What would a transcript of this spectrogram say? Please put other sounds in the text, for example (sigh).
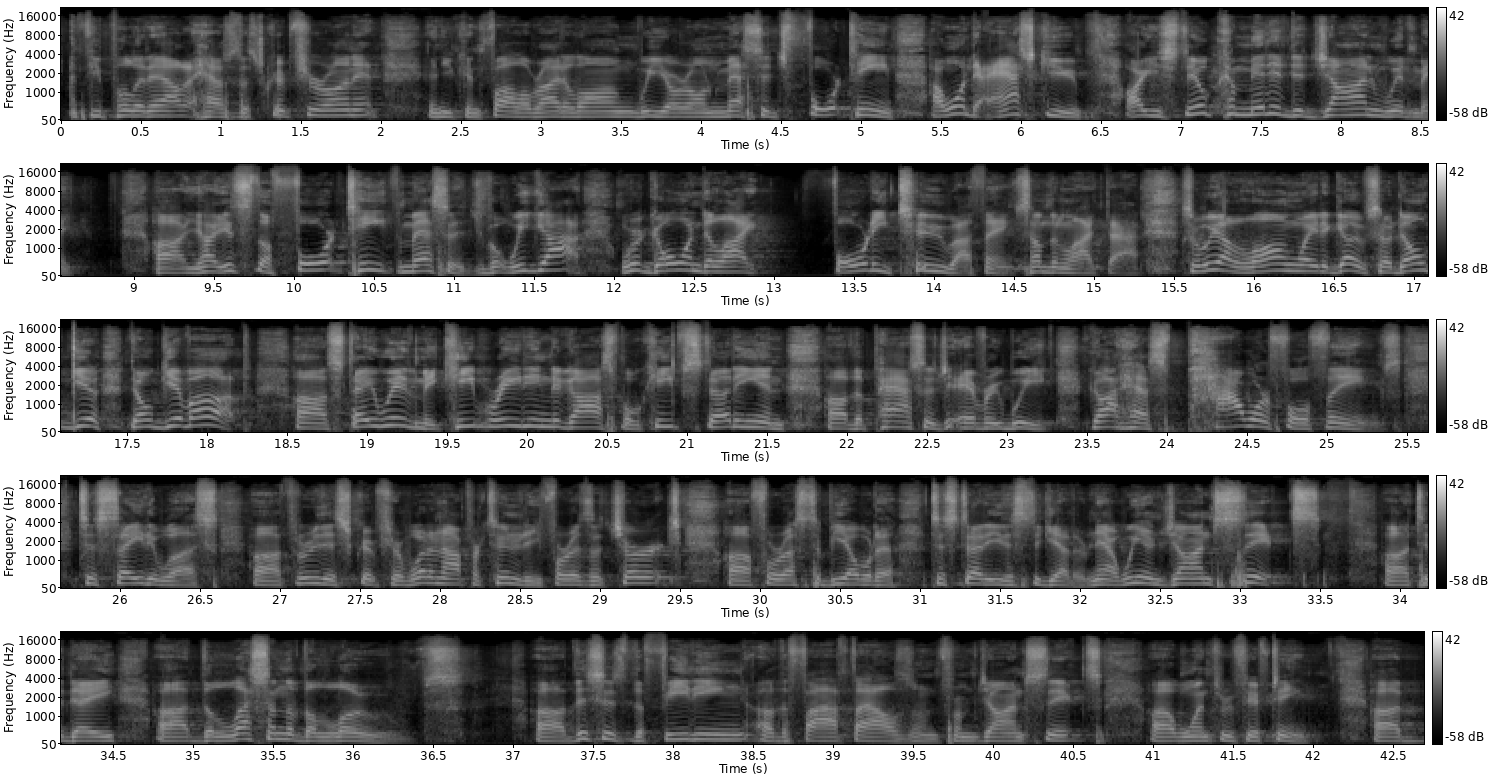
If you pull it out, it has the scripture on it, and you can follow right along. We are on message 14. I wanted to ask you are you still committed to John with me? Uh, yeah, it's the 14th message, but we got, we're going to like 42, I think, something like that. So we got a long way to go. So don't give, don't give up. Uh, stay with me. Keep reading the gospel. Keep studying uh, the passage every week. God has powerful things to say to us uh, through this scripture. What an opportunity for as a church uh, for us to be able to, to study this together. Now, we're in John 6 uh, today, uh, the lesson of the loaves. Uh, this is the feeding of the 5,000 from John 6, uh, 1 through 15. Uh,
